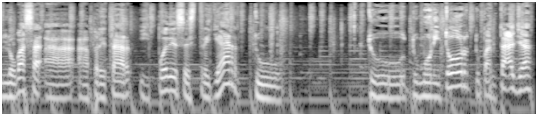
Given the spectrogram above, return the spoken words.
lo vas a apretar y puedes estrellar tu, tu, monitor, tu pantalla.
